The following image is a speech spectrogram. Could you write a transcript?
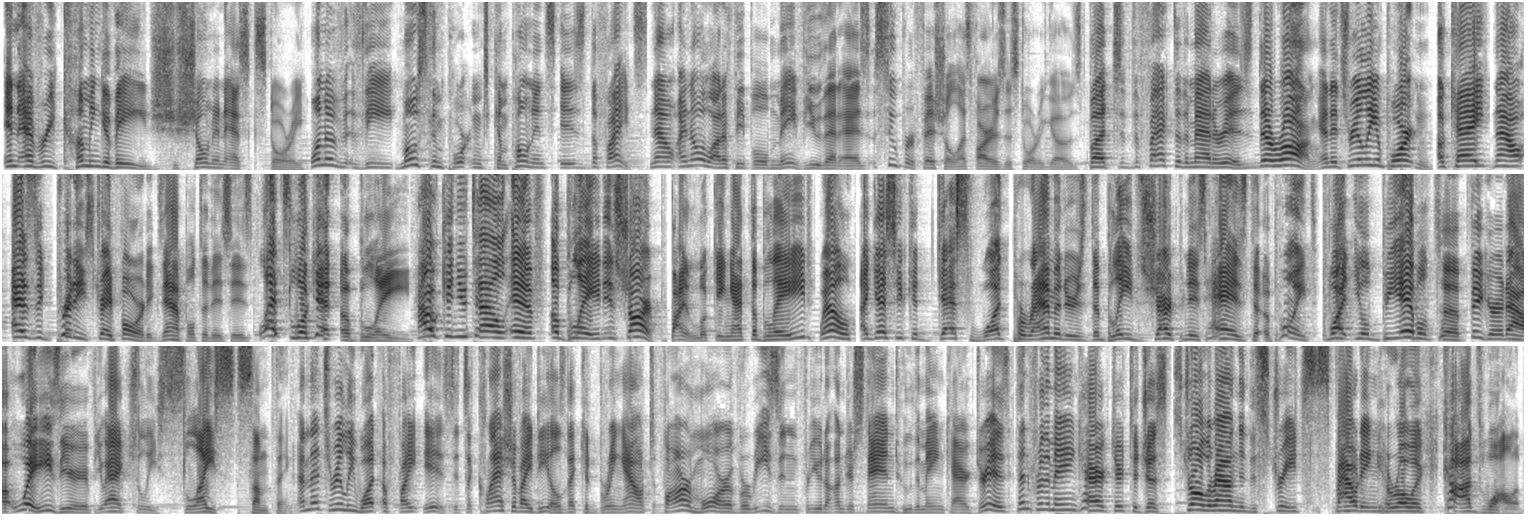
In every coming of age shonen-esque story, one of the most important components is the fights. Now, I know a lot of people may view that as superficial as far as the story goes, but the fact of the matter is, they're wrong, and it's really important, okay? Now, as a pretty straightforward example to this is, let's look at a blade. How can you tell if a blade is sharp? By looking at the blade? Well, I guess you could guess what parameters the blade's sharpness has to a point, but you'll be able to figure it out way easier if you actually slice something. And that's really what a fight is. It's a clash of ideals that could bring out far more of a reason for you to understand who the main character is than for the main character to just stroll around in the streets spouting heroic codswallop.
